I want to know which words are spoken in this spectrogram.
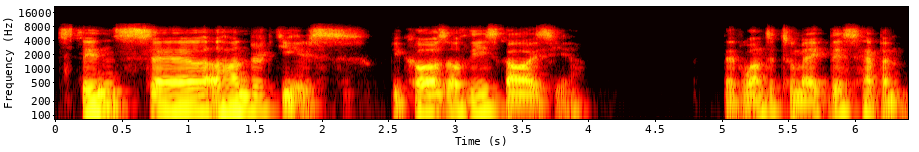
since uh, a hundred years because of these guys here that wanted to make this happen.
